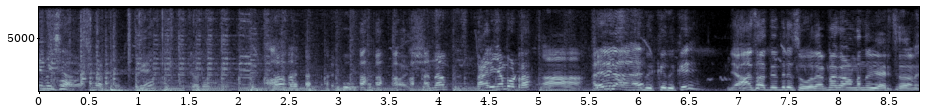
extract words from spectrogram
വലിയ പൈസ? എന്നാ കാര്യം ഞാൻ പോട്ടാ. ആ അല്ല, നിക്ക് നിക്ക്. ഞാൻ സത്യത്തിൽ സൂതരണ കാണണമെന്ന് വിചാരിച്ചതാണ്.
